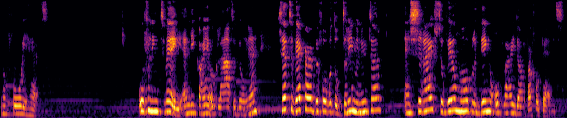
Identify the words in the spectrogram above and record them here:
nog voor je hebt. Oefening 2, en die kan je ook later doen. Hè? Zet de wekker bijvoorbeeld op 3 minuten en schrijf zoveel mogelijk dingen op waar je dankbaar voor bent.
